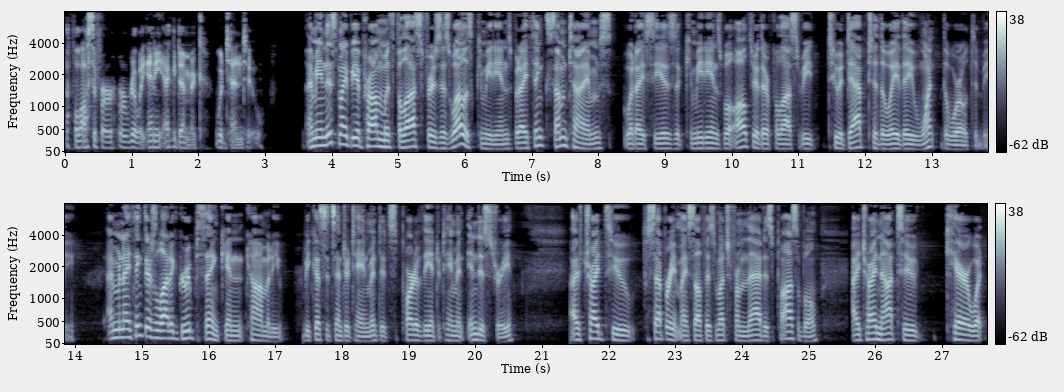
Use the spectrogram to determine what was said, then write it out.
a philosopher or really any academic would tend to. I mean, this might be a problem with philosophers as well as comedians, but I think sometimes what I see is that comedians will alter their philosophy to adapt to the way they want the world to be. I mean, I think there's a lot of groupthink in comedy because it's entertainment. It's part of the entertainment industry. I've tried to separate myself as much from that as possible. I try not to care what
